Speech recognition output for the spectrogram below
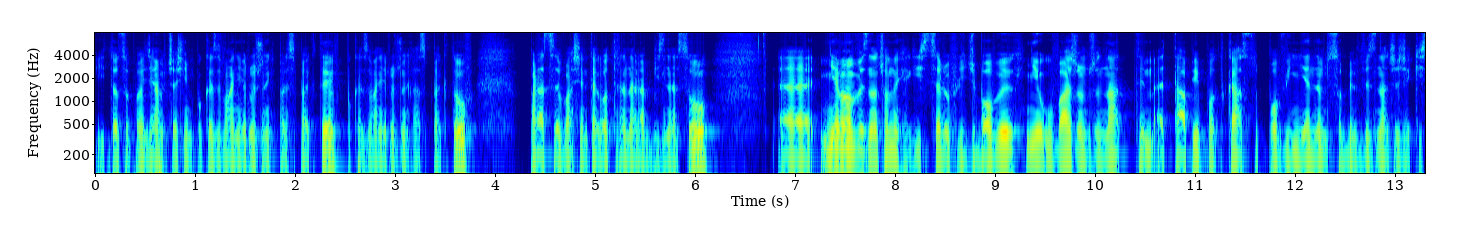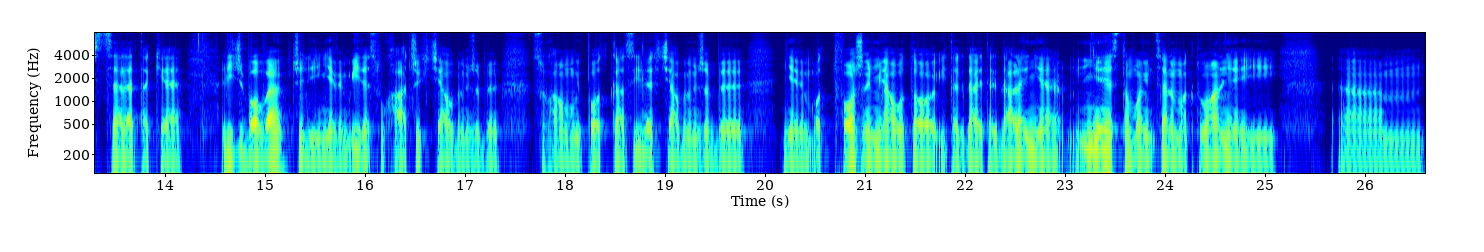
i to, co powiedziałem wcześniej, pokazywanie różnych perspektyw, pokazywanie różnych aspektów pracy właśnie tego trenera biznesu. E, nie mam wyznaczonych jakichś celów liczbowych. Nie uważam, że na tym etapie podcastu powinienem sobie wyznaczyć jakieś cele takie liczbowe, czyli nie wiem, ile słuchaczy chciałbym, żeby słuchało mój podcast, ile chciałbym, żeby, nie wiem, odtworzeń miało to i tak dalej, i tak dalej. Nie, nie jest to moim celem aktualnie i um,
